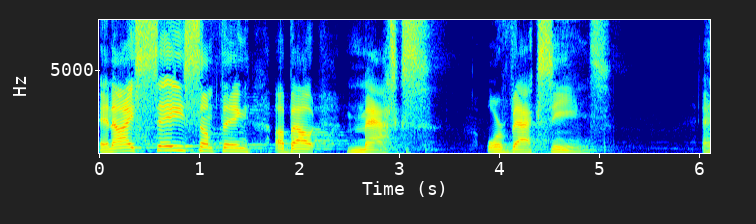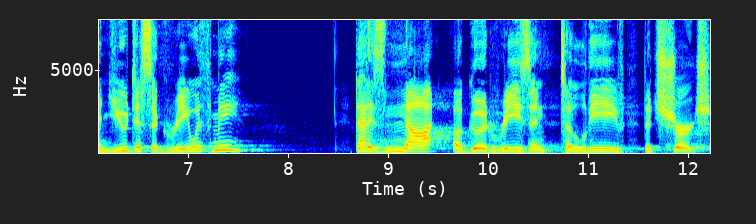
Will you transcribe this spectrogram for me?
and I say something about masks or vaccines and you disagree with me, that is not a good reason to leave the church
